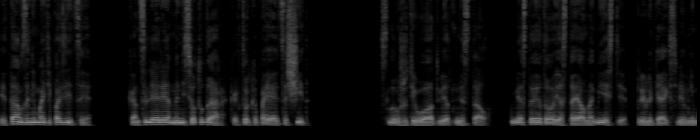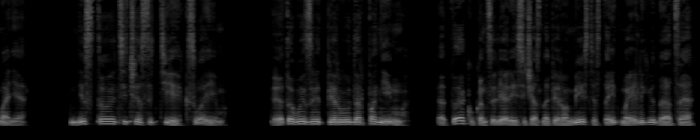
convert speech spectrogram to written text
и там занимайте позиции. Канцелярия нанесет удар, как только появится щит. Слушать его ответ не стал. Вместо этого я стоял на месте, привлекая к себе внимание. Не стоит сейчас идти к своим. Это вызовет первый удар по ним. А так, у канцелярии сейчас на первом месте стоит моя ликвидация,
